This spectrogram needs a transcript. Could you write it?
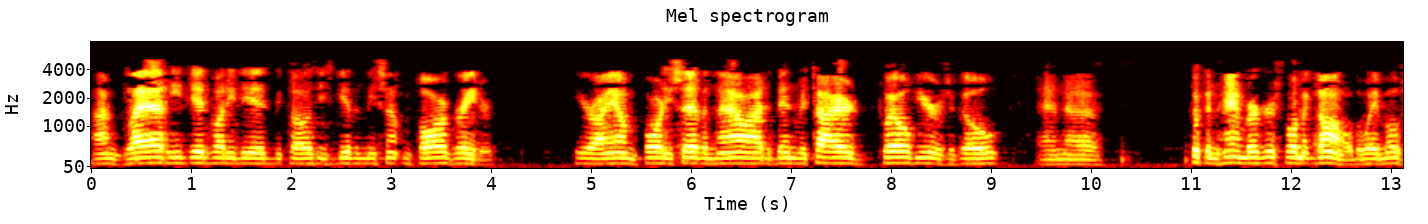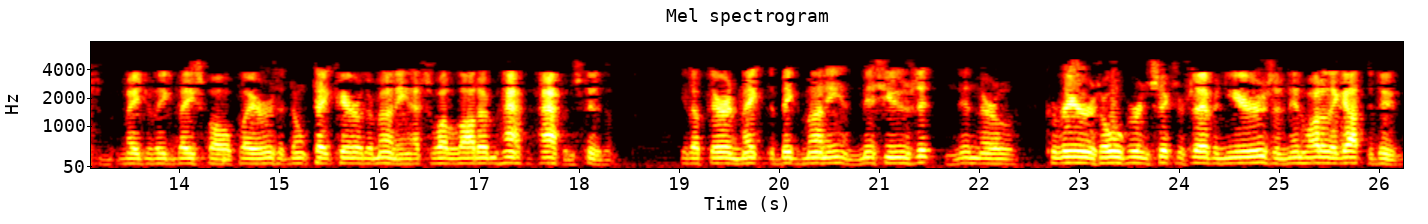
I'm glad He did what He did because He's given me something far greater. Here I am, 47 now. I'd have been retired 12 years ago, and uh, cooking hamburgers for McDonald, the way most Major League Baseball players that don't take care of their money, that's what a lot of them ha- happens to them. Get up there and make the big money and misuse it, and then their career is over in six or seven years, and then what do they got to do?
